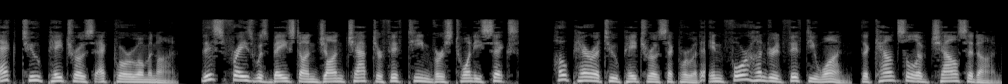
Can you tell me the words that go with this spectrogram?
Ek tu Petros ekporuomenon. This phrase was based on John chapter 15 verse 26. Ho para tu Petros In 451, the Council of Chalcedon,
